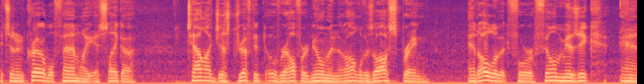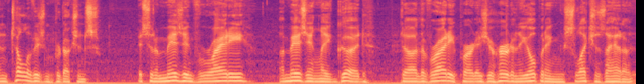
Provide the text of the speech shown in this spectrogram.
It's an incredible family. It's like a talent just drifted over Alfred Newman and all of his offspring, and all of it for film music and television productions. It's an amazing variety, amazingly good. Uh, the variety part, as you heard in the opening selections, I had a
